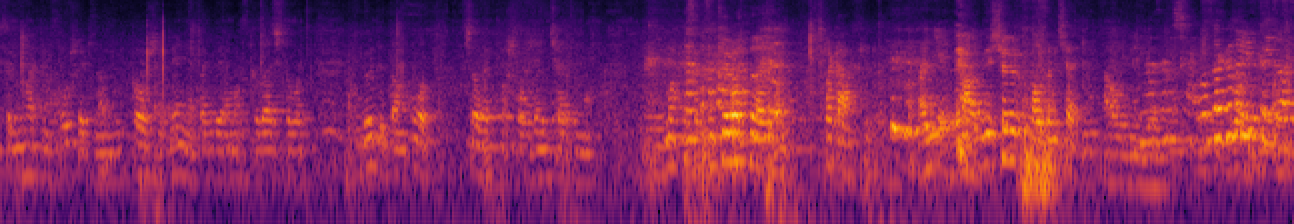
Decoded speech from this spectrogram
все внимательно слушаете, никакого шевеления, тогда я мог сказать, что вот люди там, вот, человек пошел замечательно. И Мог сакцентировать на этом. Пока. А нет, А, еще вернул замечательно. а увидел. Он договорит как раз.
